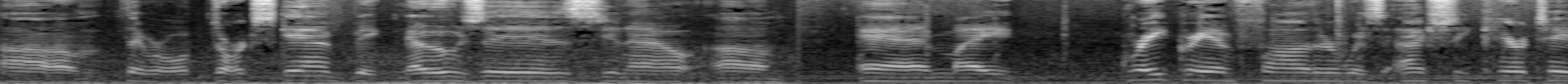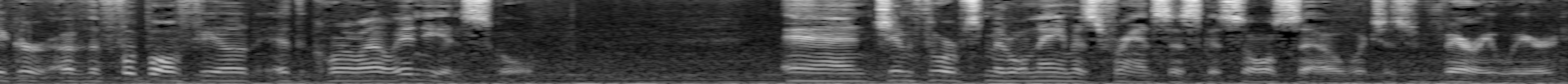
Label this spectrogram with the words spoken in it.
Um, they were all dark skinned, big noses, you know. Um, and my great grandfather was actually caretaker of the football field at the Carlisle Indian School. And Jim Thorpe's middle name is Franciscus, also, which is very weird.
